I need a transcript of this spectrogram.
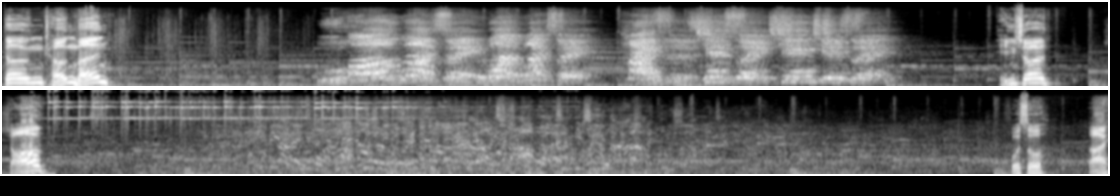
登城门。吾皇万岁万万岁！太子千岁千千岁平身，赏。扶苏，来，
